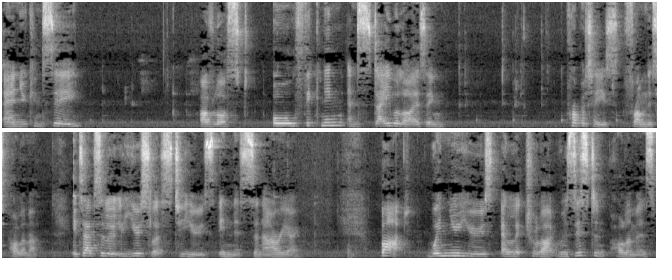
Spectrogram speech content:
And you can see I've lost all thickening and stabilizing properties from this polymer. It's absolutely useless to use in this scenario. But when you use electrolyte resistant polymers,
